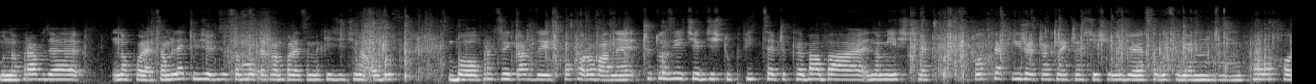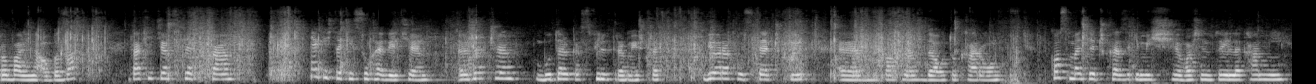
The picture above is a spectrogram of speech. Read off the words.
bo naprawdę, no polecam. Leki wziąć ze sobą, też Wam polecam, jak jedziecie na obóz, bo praktycznie każdy jest pochorowany. Czy to zjecie gdzieś tu pizzę, czy kebaba na mieście, po takich rzeczach najczęściej się ludzie, z tego co wiem, mm, pochorowali na obozach. Takie ciasteczka, jakieś takie suche, wiecie, rzeczy. Butelka z filtrem jeszcze. Biorę chusteczki, e, wachlarz do autokaru. Kosmetyczkę z jakimiś właśnie tutaj lekami.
